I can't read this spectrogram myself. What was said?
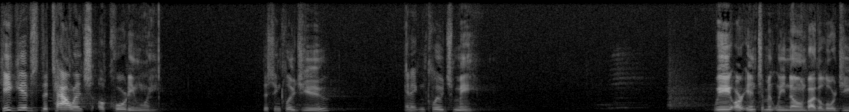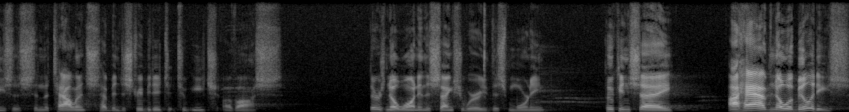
he gives the talents accordingly. This includes you, and it includes me. We are intimately known by the Lord Jesus, and the talents have been distributed to each of us. There's no one in the sanctuary this morning who can say, I have no abilities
